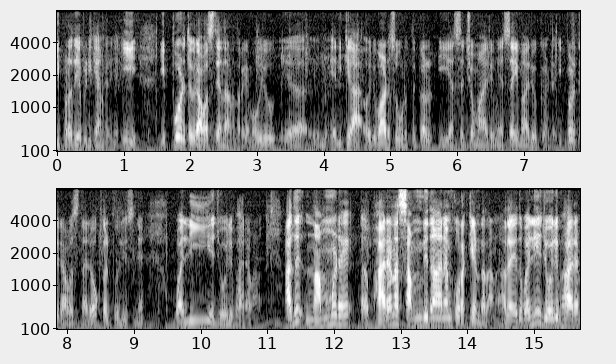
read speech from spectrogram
ഈ പ്രതിയെ പിടിക്കാൻ കഴിഞ്ഞത്. ഈ ഇപ്പോഴത്തെ ഒരു അവസ്ഥ എന്താണെന്ന് അറിയാമോ ഒരു എനിക്ക് ഒരുപാട് സുഹൃത്തുക്കൾ ഈ എസ് എച്ച് ഒമാരും എസ് ഐമാരും ഒക്കെ ഉണ്ട്. ഇപ്പോഴത്തെ ഒരു അവസ്ഥ ലോക്കൽ പോലീസിന് വലിയ ജോലി ഭാരമാണ്. അത് നമ്മുടെ ഭരണ സംവിധാനം കുറയ്ക്കേണ്ടതാണ്. അതായത് വലിയ ജോലി ഭാരം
